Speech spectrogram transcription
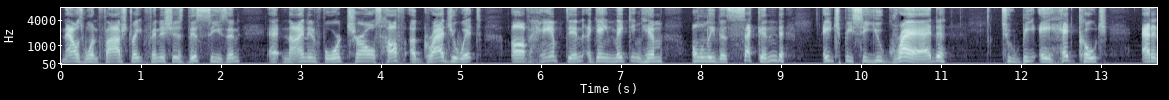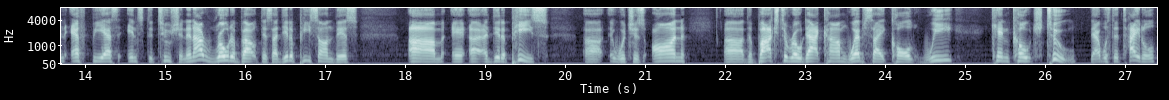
Now has won five straight finishes this season at nine and four. Charles Huff, a graduate of Hampton, again making him only the second HBCU grad to be a head coach at an FBS institution. And I wrote about this. I did a piece on this. Um, I did a piece uh, which is on uh, the box2row.com website called We Can Coach Too. That was the title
